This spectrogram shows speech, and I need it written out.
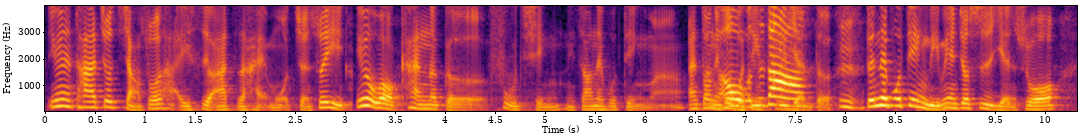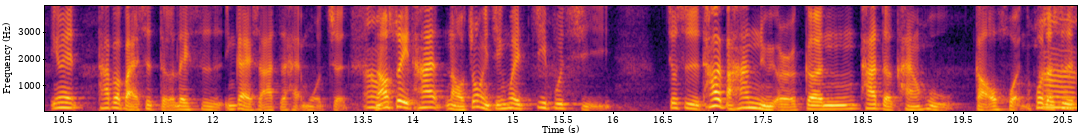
因为他就讲说他疑似有阿兹海默症，所以因为我有看那个父亲，你知道那部电影吗？安东尼·霍普金斯演的，嗯，对，那部电影里面就是演说，因为他爸爸也是得类似，应该也是阿兹海默症，然后所以他脑中已经会记不起，就是他会把他女儿跟他的看护搞混，或者是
